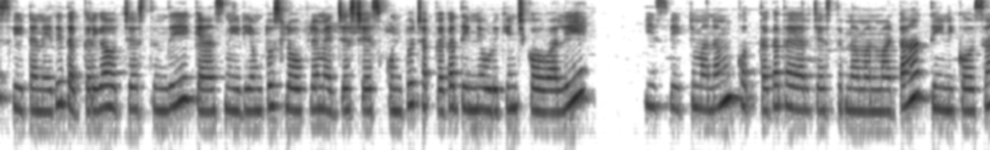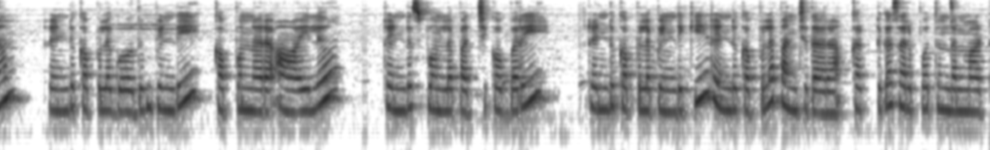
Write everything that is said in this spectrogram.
స్వీట్ అనేది దగ్గరగా వచ్చేస్తుంది. Gas medium to slow flame adjust చేసుకుంటూ చక్కగా దీన్ని ఉడికించుకోవాలి. ఈ స్వీట్ని మనం కొత్తగా తయారు చేస్తున్నాం అన్నమాట దీనికోసం రెండు కప్పుల గోధుమ పిండి కప్పున్నర ఆయిల్ రెండు స్పూన్ల పచ్చి కొబ్బరి రెండు కప్పుల పిండికి రెండు కప్పుల పంచదార. కరెక్ట్గా సరిపోతుందన్నమాట.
